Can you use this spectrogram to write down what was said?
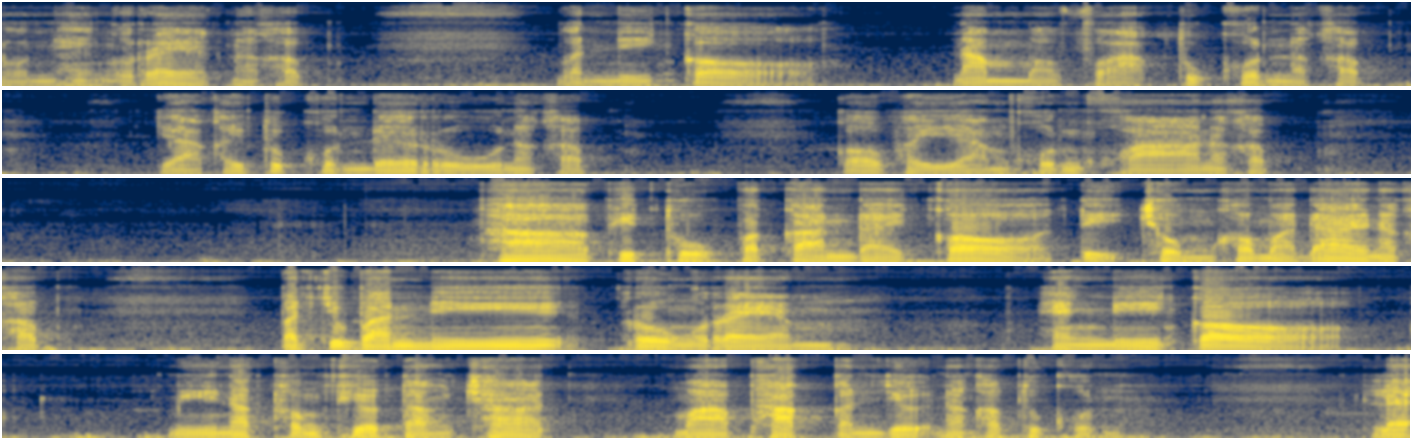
นนแห่งแรกนะครับ วันนี้ก็นำมาฝากทุกคนนะครับ อยากให้ทุกคนได้รู้นะครับ ก็พยายามค้นคว้านะครับ ถ้าผิดถูกประการใดก็ติชมเข้ามาได้นะครับ ปัจจุบันนี้โรงแรม แห่งนี้ก็มีนักท่องเที่ยวต่างชาติมาพักกันเยอะนะครับทุกคน และ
